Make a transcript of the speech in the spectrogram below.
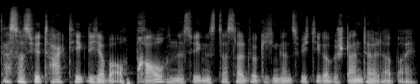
Das, was wir tagtäglich aber auch brauchen. Deswegen ist das halt wirklich ein ganz wichtiger Bestandteil dabei.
